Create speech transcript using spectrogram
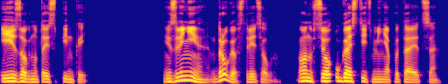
и изогнутой спинкой. «Извини, друга встретил. Он все угостить меня пытается.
